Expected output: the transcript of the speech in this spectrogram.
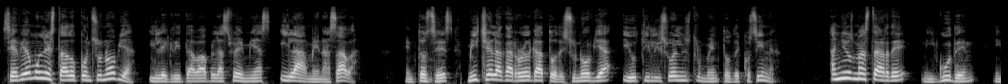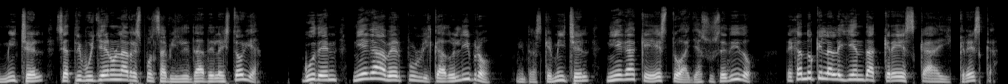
se había molestado con su novia y le gritaba blasfemias y la amenazaba. Entonces, Mitchell agarró el gato de su novia y utilizó el instrumento de cocina. Años más tarde, ni Gooden ni Mitchell se atribuyeron la responsabilidad de la historia. Gooden niega haber publicado el libro, mientras que Mitchell niega que esto haya sucedido, dejando que la leyenda crezca y crezca.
